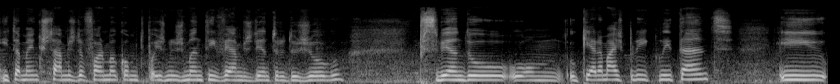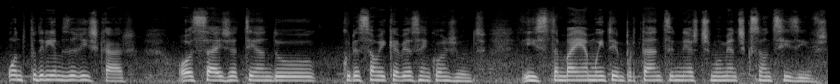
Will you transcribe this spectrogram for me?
e também gostamos da forma como depois nos mantivemos dentro do jogo, percebendo o, o, o que era mais periclitante e onde poderíamos arriscar, ou seja, tendo coração e cabeça em conjunto. Isso também é muito importante nestes momentos que são decisivos.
